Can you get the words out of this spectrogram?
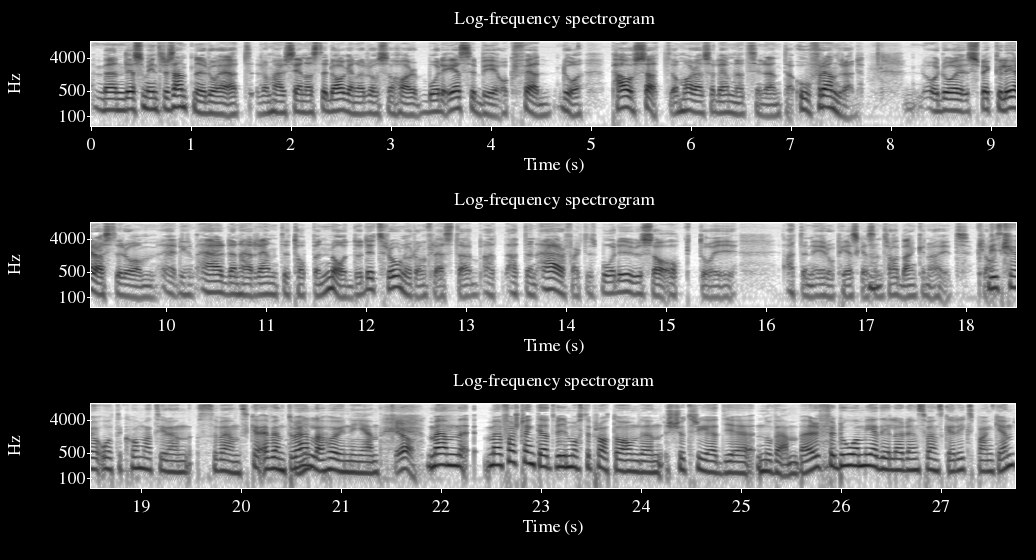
Men det som är intressant nu då är att de här senaste dagarna då så har både ECB och Fed då pausat. De har alltså lämnat sin ränta oförändrad. Och då spekuleras det då om, eh, liksom, är den här räntetoppen nådd? Och det tror nog de flesta att, att den är faktiskt, både i USA och då i att den europeiska mm. centralbanken har höjt. Klart. Vi ska återkomma till den svenska eventuella mm. höjningen. Ja. Men, men först tänkte jag att vi måste prata om den 23 november. För då meddelar den svenska riksbanken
